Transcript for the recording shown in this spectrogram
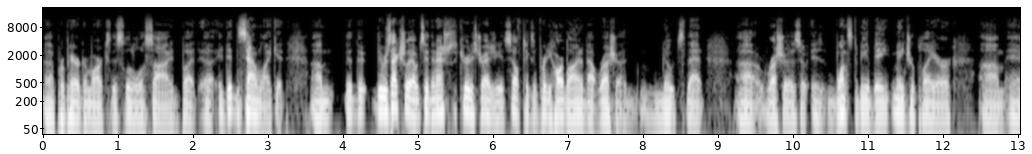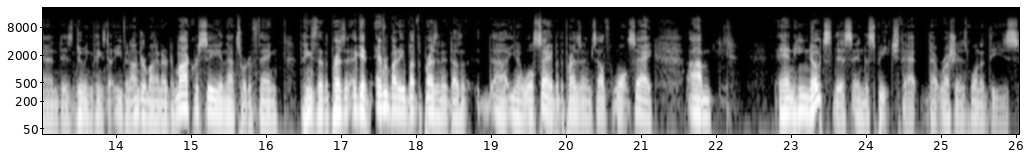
uh, prepared remarks, this little aside, but uh, it didn't sound like it. Um, the, the, there was actually, I would say, the national security strategy itself takes a pretty hard line about Russia. Notes that uh, Russia is, a, is, wants to be a ba- major player um, and is doing things to even undermine our democracy and that sort of thing. Things that the president, again, everybody but the president doesn't, uh, you know, will say, but the president himself won't say. Um, and he notes this in the speech that that Russia is one of these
